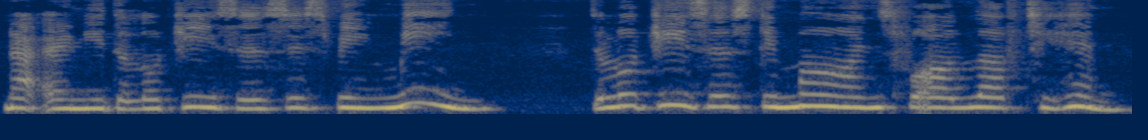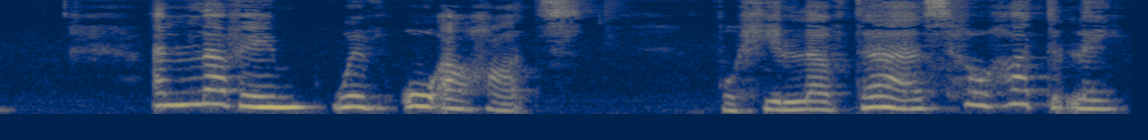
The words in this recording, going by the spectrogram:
not only the Lord Jesus is being mean, the Lord Jesus demands for our love to him, and love him with all our hearts, for he loved us wholeheartedly.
